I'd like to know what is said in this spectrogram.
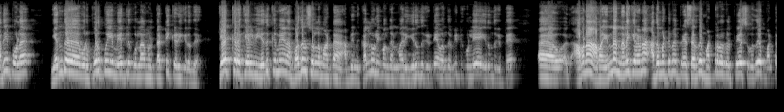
அதே போல எந்த ஒரு பொறுப்பையும் ஏற்றுக்கொள்ளாமல் தட்டி கழிக்கிறது. கேட்கிற கேள்வி எதுக்குமே நான் பதில் சொல்ல மாட்டேன் அப்படின்னு கல்லூரி மங்கன் மாதிரி இருந்துகிட்டே வந்து வீட்டுக்குள்ளேயே இருந்துக்கிட்டு அவனா அவன் என்ன நினைக்கிறானா அதை மட்டுமே பேசுறது மற்றவர்கள் பேசுவது மற்ற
